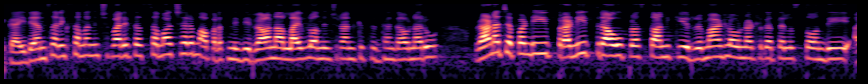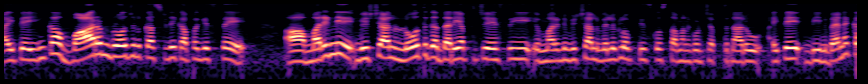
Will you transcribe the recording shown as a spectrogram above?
ఇక ఇదే అంశానికి సంబంధించి మరింత సమాచారం. మా ప్రతినిధి రాణా లైవ్లో అందించడానికి సిద్ధంగా ఉన్నారు. రాణా చెప్పండి ప్రణీత్ రావు ప్రస్తుతానికి రిమాండ్లో ఉన్నట్లుగా తెలుస్తోంది. అయితే ఇంకా వారం రోజులు కస్టడీకి అప్పగిస్తే మరిన్ని విషయాలు లోతుగా దర్యాప్తు చేసి మరిన్ని విషయాలు వెలుగులోకి తీసుకొస్తామని కూడా చెప్తున్నారు. అయితే దీని వెనక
